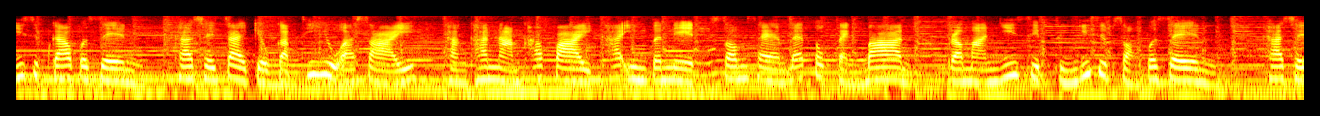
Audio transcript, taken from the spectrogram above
27-29%ค่าใช้จ่ายเกี่ยวกับที่อยู่อาศัย ทั้งค่าน้ำค่าไฟ ค่าอินเทอร์เน็ต ซ่อมแซมและตกแต่งบ้าน ประมาณ 20-22%ค่าใช้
